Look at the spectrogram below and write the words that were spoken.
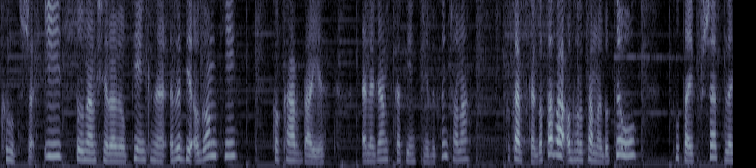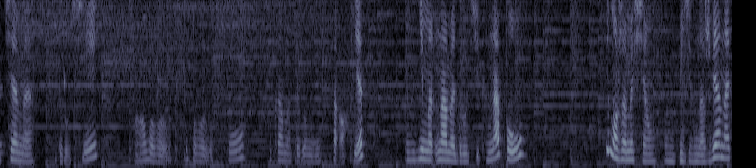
krótsze. I tu nam się robią piękne rybie ogonki. Kokarda jest elegancka, pięknie wykończona. Kokardka gotowa, odwracamy do tyłu. Tutaj przepleciemy drucik. O, powolutku, powolutku. Szukamy tego miejsca. O, jest. Zginamy drucik na pół i możemy się wbić w nasz wianek.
